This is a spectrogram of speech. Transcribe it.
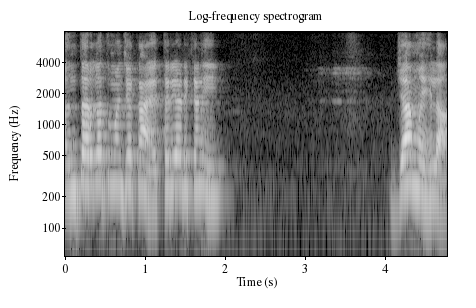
अंतर्गत म्हणजे काय? तर या ठिकाणी ज्या महिला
